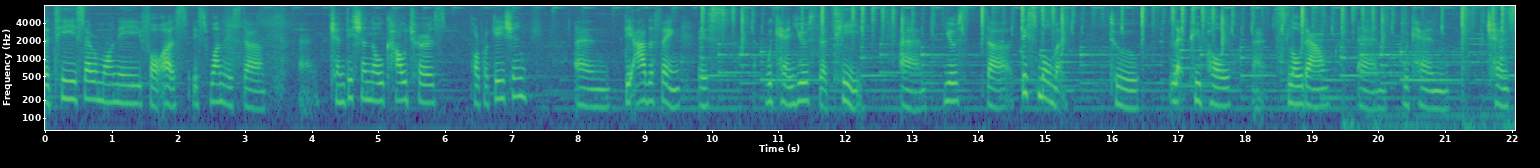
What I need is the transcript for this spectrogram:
The tea ceremony for us is one is the uh, traditional cultures propagation and the other thing is we can use the tea and use the this moment to let people uh, slow down and we can chance,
